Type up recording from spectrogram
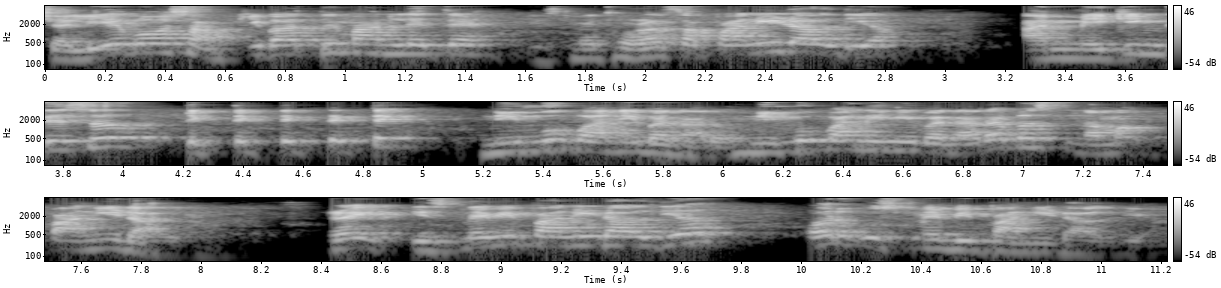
चलिए बॉस आपकी बात भी मान लेते हैं। इसमें थोड़ा सा पानी डाल दिया। I am making this tick tick tick tick tick नींबू पानी बना रहा हूँ। नींबू पानी नहीं बना रहा, बस नमक पानी डाल रहा हूँ। राइट इसमें भी पानी डाल दिया और उसमें भी पानी डाल दिया।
